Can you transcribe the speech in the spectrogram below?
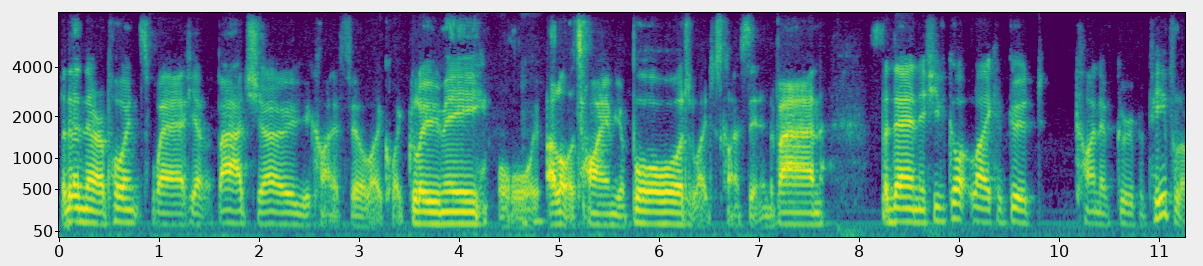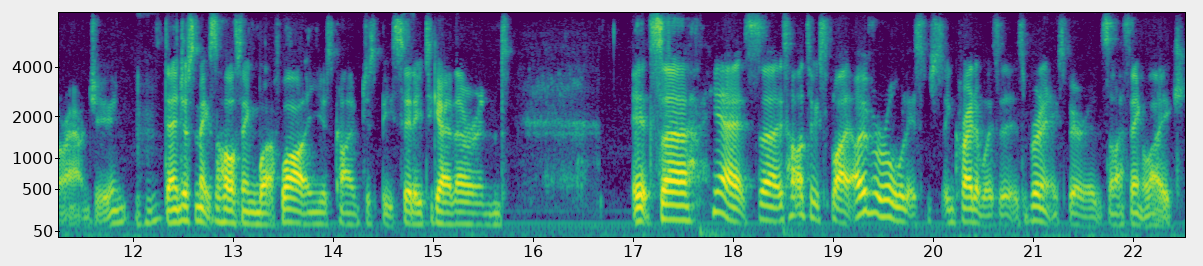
But then there are points where if you have a bad show, you kind of feel like quite gloomy, or a lot of time you're bored, like just kind of sitting in the van. But then if you've got like a good kind of group of people around you, Mhm. then it just makes the whole thing worthwhile, and you just kind of just be silly together. And it's uh yeah, it's uh, it's hard to explain. Overall, it's just incredible. It's a, it's a brilliant experience, and I think like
